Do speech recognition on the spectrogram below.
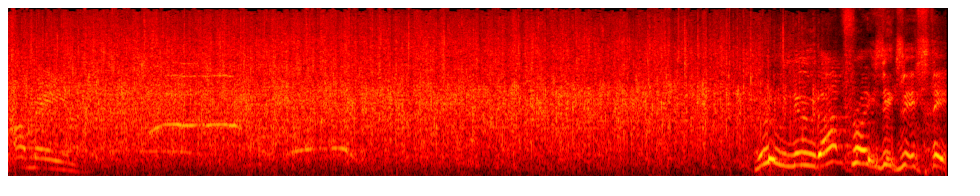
I mean... Who knew that phrase existed?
